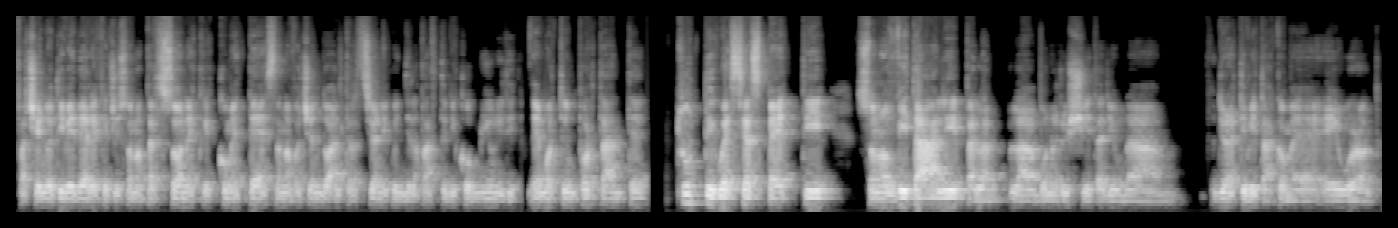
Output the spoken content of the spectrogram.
facendoti vedere che ci sono persone che come te stanno facendo altre azioni, quindi la parte di community è molto importante. Tutti questi aspetti sono vitali per la, la buona riuscita di, una, di un'attività come A-World.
